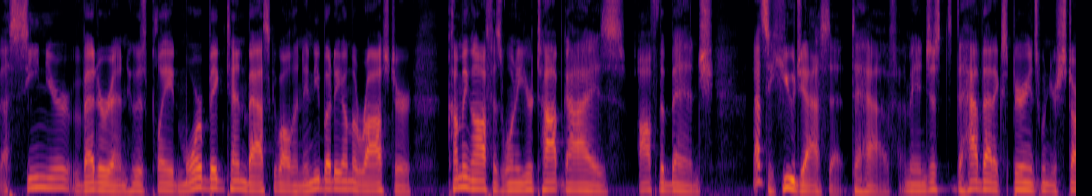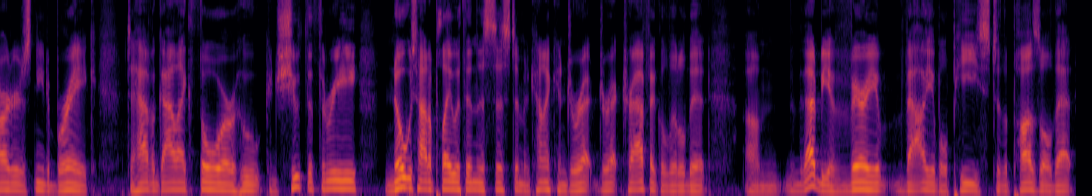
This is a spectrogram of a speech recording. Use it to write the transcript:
a, senior veteran who has played more Big Ten basketball than anybody on the roster, coming off as one of your top guys off the bench, that's a huge asset to have. I mean, just to have that experience when your starters need a break, to have a guy like Thor who can shoot the three, knows how to play within the system, and kind of can direct direct traffic a little bit. Um, that'd be a very valuable piece to the puzzle that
